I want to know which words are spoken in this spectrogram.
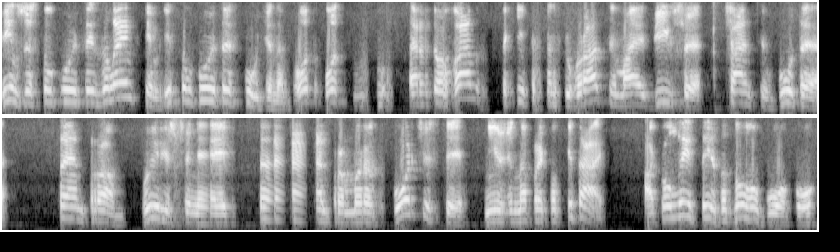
Він же спілкується із Зеленським і спілкується з Путіним. От от Ердоган в такій конфігурації має більше шансів бути центром вирішення центром миротворчості, ніж, наприклад, Китай. А коли ти з одного боку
